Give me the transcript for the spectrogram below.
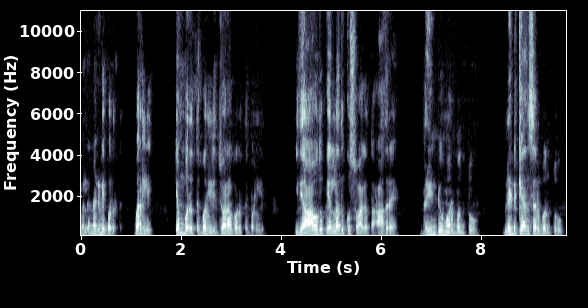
ಮೇಲೆ ನೆಗಡಿ ಬರುತ್ತೆ. ಬರಲಿ. ಕೆಮ್ಮು ಬರುತ್ತೆ. ಬರಲಿ. ಜ್ವರ ಬರುತ್ತೆ. ಬರಲಿ. ಇದ್ಯಾವುದಕ್ಕೂ ಎಲ್ಲದಕ್ಕೂ ಸ್ವಾಗತ. ಆದರೆ ಬ್ರೈನ್ ಟ್ಯೂಮರ್ ಬಂತು, ಬ್ಲಡ್ ಕ್ಯಾನ್ಸರ್ ಬಂತು,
